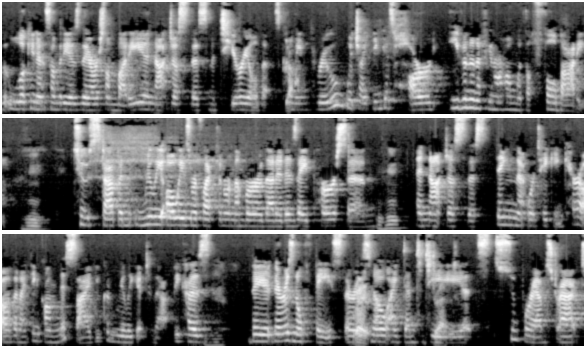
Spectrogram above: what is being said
looking at somebody as they are somebody and not just this material that's coming yeah. through, which I think is hard, even in a funeral home with a full body, mm-hmm. To stop and really always reflect and remember that it is a person mm-hmm. and not just this thing that we're taking care of. And I think on this side, you could really get to that because. Mm-hmm. They, there is no face, there right. is no identity. Abstract. It's super abstract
